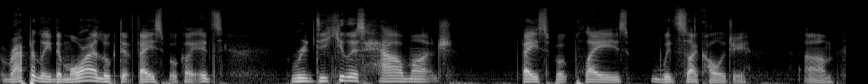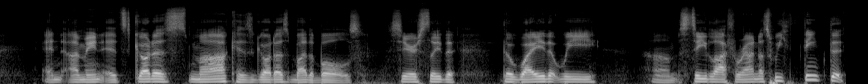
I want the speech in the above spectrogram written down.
rapidly. The more I looked at Facebook, like it's ridiculous how much Facebook plays with psychology. Um, and I mean, it's got us. Mark has got us by the balls. Seriously, the the way that we um, see life around us, we think that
